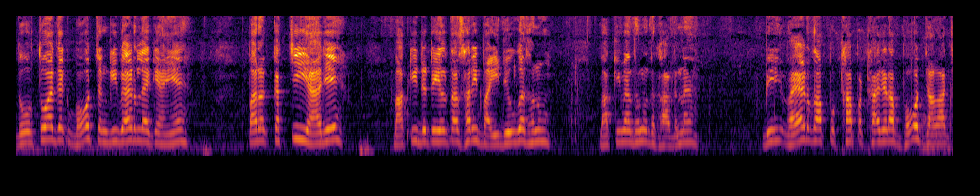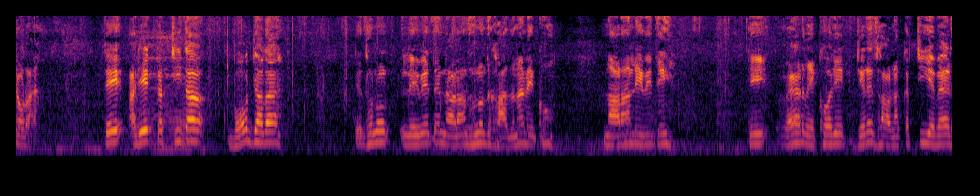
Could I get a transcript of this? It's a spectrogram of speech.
ਦੋਸਤੋ, ਅੱਜ ਇੱਕ ਬਹੁਤ ਚੰਗੀ ਵੈੜ ਲੈ ਕੇ ਆਏ ਹਾਂ। ਪਰ ਕੱਚੀ ਆ ਜੇ। ਬਾਕੀ ਡਿਟੇਲ ਤਾਂ ਸਾਰੀ ਬਾਈ ਦੇਊਗਾ ਤੁਹਾਨੂੰ। ਬਾਕੀ ਮੈਂ ਤੁਹਾਨੂੰ ਦਿਖਾ ਦਿੰਨਾ ਵੀ ਵੈੜ ਦਾ ਪੁੱਠਾ ਪੱਠਾ ਜਿਹੜਾ ਬਹੁਤ ਜ਼ਿਆਦਾ ਚੌੜਾ ਹੈ। ਤੇ ਅਜੇ ਕੱਚੀ ਤਾਂ ਬਹੁਤ ਜ਼ਿਆਦਾ ਹੈ। ਤੇ ਤੁਹਾਨੂੰ ਲੇਵੇ ਤੇ ਨਾਲਾਂ ਤੁਹਾਨੂੰ ਦਿਖਾ ਦੇਣਾ, ਵੇਖੋ। ਨਾਲਾਂ ਲੇਵੇ ਤੇ ਤੇ ਵੈੜ ਵੇਖੋ ਜੇ ਜਿਹੜੇ ਹਿਸਾਬ ਨਾਲ ਕੱਚੀ ਹੈ ਵੈੜ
